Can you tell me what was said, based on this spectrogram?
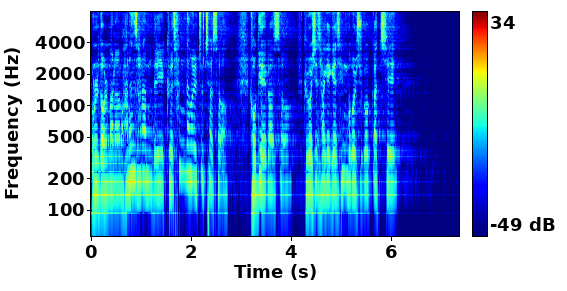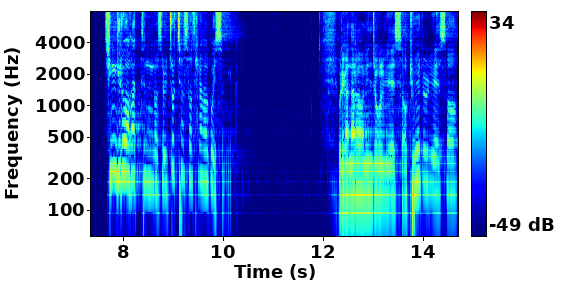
오늘도 얼마나 많은 사람들이 그 산당을 쫓아서 거기에 가서 그것이 자기에게 행복을 줄 것 같이 신기루와 같은 것을 쫓아서 살아가고 있습니까? 우리가 나라와 민족을 위해서 교회를 위해서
